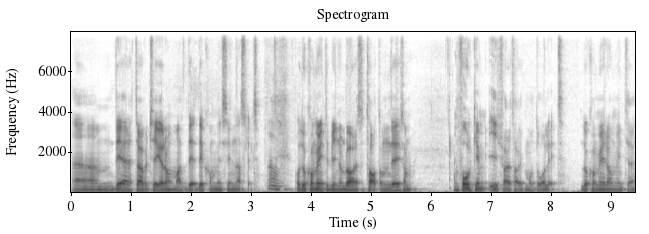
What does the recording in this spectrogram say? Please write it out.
Um, det är jag rätt övertygad om att det, det kommer synas liksom. Ja. Och då kommer det inte bli något bra resultat. Om det är liksom Om folk i företaget mår dåligt. Då kommer de inte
